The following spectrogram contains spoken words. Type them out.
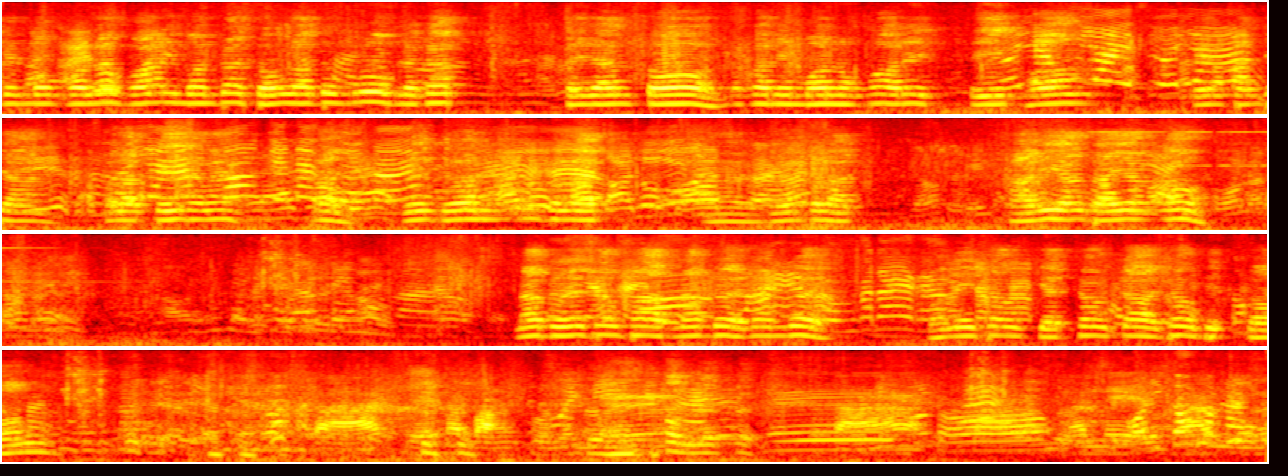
เป็นมงคลแล้วขอนิมนต์พระสงฆ์เราทุกรูปนะครับพยันโตแล้วก็นิมนต์หลวงพ่อได้ตีคล้อง เป็นปัญญาประหลัดตีใช่ไหมเอ้าเรียนเชิญท่านประหลัดอ่าเชิญประหลัดถ่ายหรือยังถ่ายยังเอ้านับด้วยช่างภาพนับด้วยนับด้วยวันนี้ช่องเจ็ดช่องเก้าช่องสิบสองตาเจ๊บังชวนหลายช่องเลยอันเล็อันนี้ก็กำลังด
